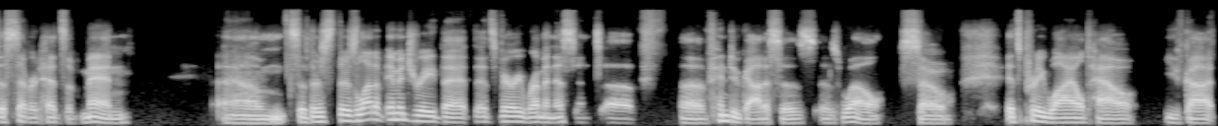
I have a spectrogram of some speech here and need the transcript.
the severed heads of men. Um, so there's there's a lot of imagery that that's very reminiscent of of Hindu goddesses as well. So it's pretty wild how you've got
